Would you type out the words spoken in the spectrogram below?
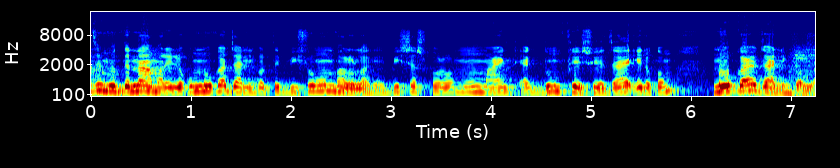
মাঝে মধ্যে না আমার এরকম নৌকা জার্নি করতে ভীষণ ভালো লাগে। বিশ্বাস করো, মন, মাইন্ড একদম ফ্রেশ হয়ে যায় এরকম নৌকায় জার্নি করলে।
